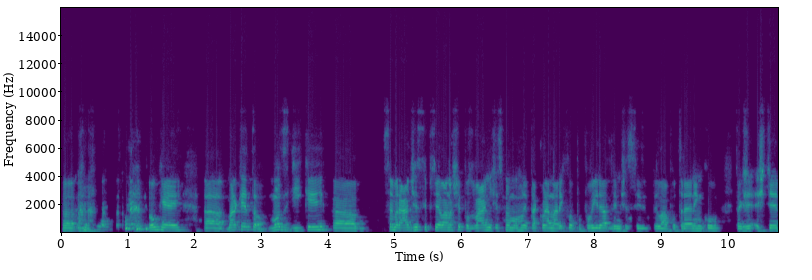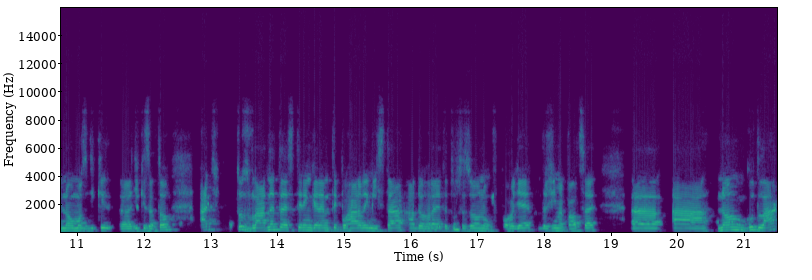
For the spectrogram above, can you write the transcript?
Uh, OK. Uh, Markéto, moc díky. Uh, jsem rád, že jsi přijela naše pozvání, že jsme mohli takhle narychlo popovídat. Vím, že jsi byla po tréninku, takže ještě jednou moc díky, eh, díky za to. Ať to zvládnete s Tyringerem ty pohárové místa a dohrajete tu sezónu v pohodě, držíme palce. Uh, a no, good luck,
